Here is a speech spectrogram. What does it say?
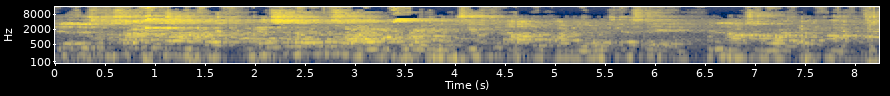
The officials assigned to the contest have been selected aside according to the procedures by the OHSAA and the Knoxville Athletic Conference.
